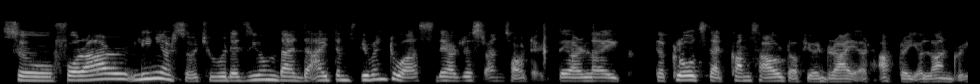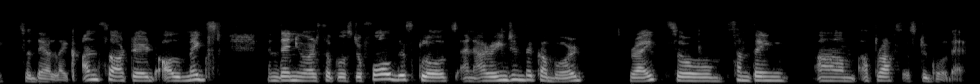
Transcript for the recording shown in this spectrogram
So for our linear search, we would assume that the items given to us, they are just unsorted. They are like the clothes that comes out of your dryer after your laundry. So they're like unsorted, all mixed. And then you are supposed to fold these clothes and arrange in the cupboard, right? So something, um, a process to go there.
